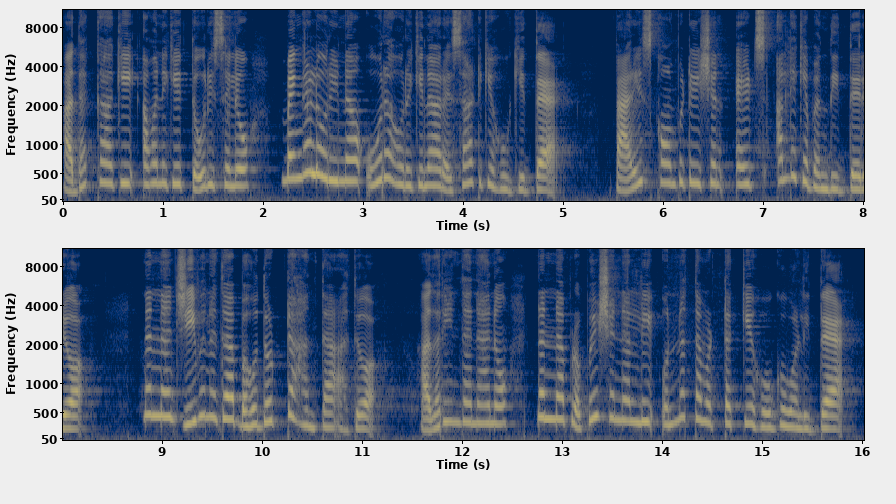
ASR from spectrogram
ಅದಕ್ಕಾಗಿ ಅವನಿಗೆ ತೋರಿಸಲು ಬೆಂಗಳೂರಿನ ಊರ ಹೊರಗಿನ ರೆಸಾರ್ಟ್ಗೆ ಹೋಗಿದ್ದೆ. ಪ್ಯಾರಿಸ್ ಕಾಂಪಿಟೇಷನ್ ಏಡ್ಸ್ ಅಲ್ಲಿಗೆ ಬಂದಿದ್ದರು. ನನ್ನ ಜೀವನದ ಬಹುದೊಡ್ಡ ಹಂತ ಅದು. ಅದರಿಂದ ನಾನು ನನ್ನ ಪ್ರೊಫೆಷನ್ನಲ್ಲಿ ಉನ್ನತ ಮಟ್ಟಕ್ಕೆ ಹೋಗುವಳಿದ್ದೆ.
